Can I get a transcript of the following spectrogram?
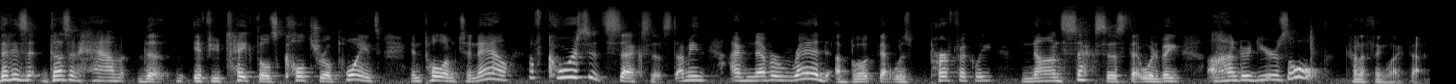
that is it doesn't have the if you take those cultural points and pull them to now, of course it's sexist. I mean, I've never read a book that was perfectly non-sexist that would have been 100 years old, kind of thing like that.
